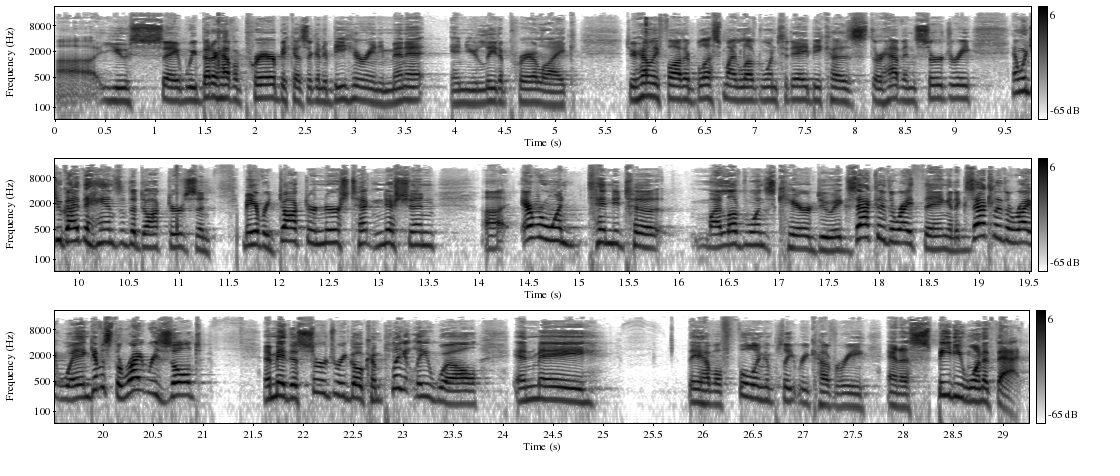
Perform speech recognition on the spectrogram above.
Uh, you say, We better have a prayer because they're going to be here any minute. And you lead a prayer like, Dear Heavenly Father, bless my loved one today because they're having surgery. And would you guide the hands of the doctors? And may every doctor, nurse, technician, uh, everyone tending to my loved one's care do exactly the right thing and exactly the right way and give us the right result. And may this surgery go completely well. And may they have a full and complete recovery and a speedy one at that.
